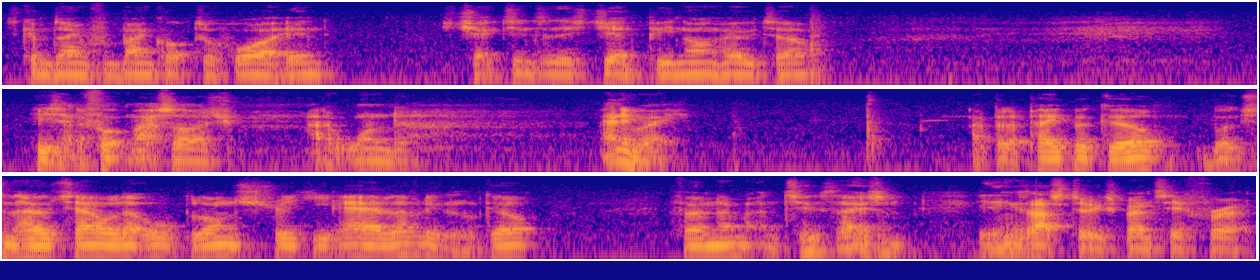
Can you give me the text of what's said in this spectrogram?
he's come down from Bangkok to Hua Hin. He's checked into this Jed Pee Nong hotel. He's had a foot massage, had a wander. Anyway, a bit of paper, girl, works in the hotel, little blonde streaky hair, lovely little girl. Phone number and 2000. He thinks that's too expensive for a,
